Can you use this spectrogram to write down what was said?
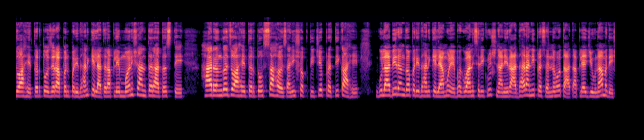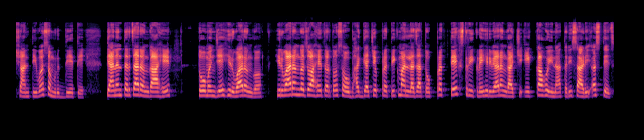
जो आहे तर तो जर आपण परिधान केला तर आपले मन शांत राहत असते. हा रंग जो आहे तर तो साहस आणि शक्तीचे प्रतीक आहे. गुलाबी रंग परिधान केल्यामुळे भगवान श्रीकृष्ण आणि राधाराणी प्रसन्न होतात. आपल्या जीवनामध्ये शांती व समृद्धी येते. त्यानंतरचा रंग आहे तो म्हणजे हिरवा रंग. हिरवा रंग जो आहे तर तो सौभाग्याचे प्रतीक मानला जातो. प्रत्येक स्त्रीकडे हिरव्या रंगाची एक का होईना तरी साडी असतेच.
